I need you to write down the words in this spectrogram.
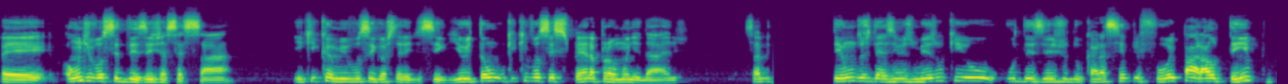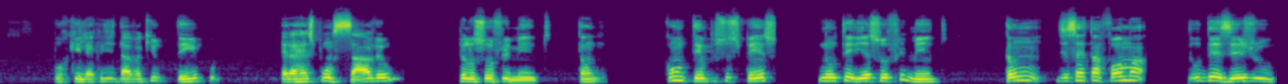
é, onde você deseja acessar e que caminho você gostaria de seguir, ou então o que, que você espera para a humanidade, sabe? Tem um dos desenhos mesmo que o, o desejo do cara sempre foi parar o tempo, porque ele acreditava que o tempo era responsável pelo sofrimento. Então, com o tempo suspenso, não teria sofrimento. Então, de certa forma, o desejo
